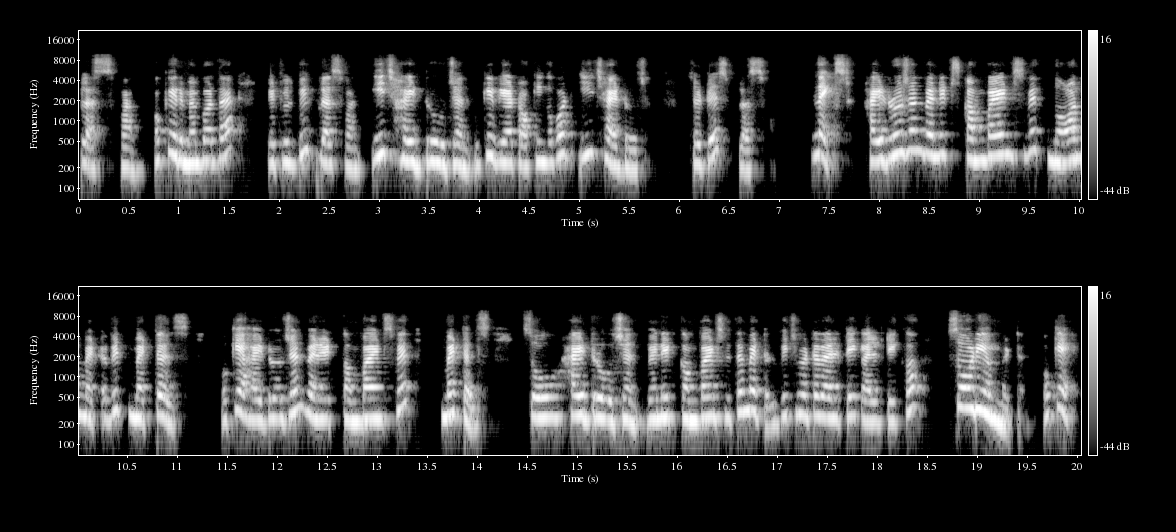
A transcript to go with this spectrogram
plus one. Okay remember that? It will be plus one. Each hydrogen okay we are talking about each hydrogen. So it is plus one. Next hydrogen when it combines with non-metal with metals okay hydrogen when it combines with metals. So hydrogen, when it combines with a metal, which metal I'll take? I'll take a sodium metal. Okay.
